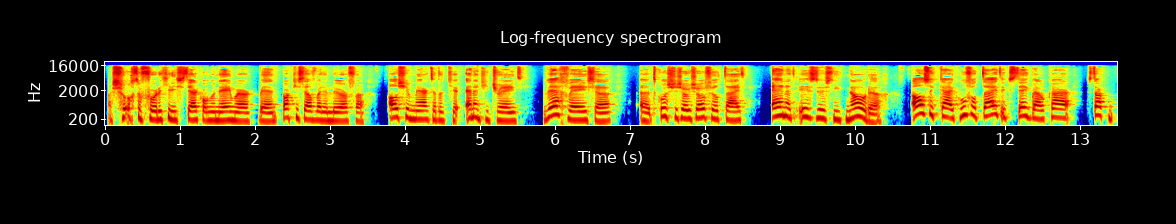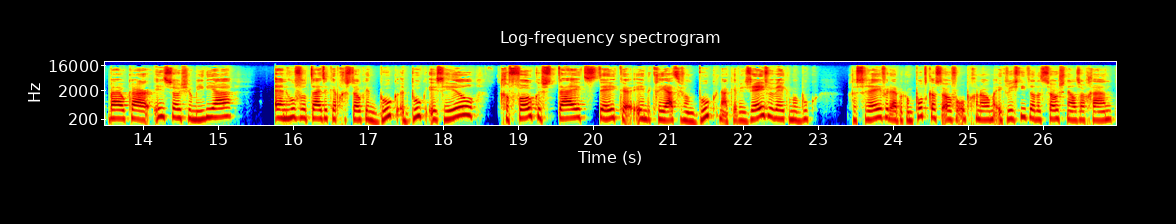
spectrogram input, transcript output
Maar zorg ervoor dat je die sterke ondernemer bent. Pak jezelf bij de lurven. Als je merkt dat het je energy draint, wegwezen. Eh, het kost je sowieso veel tijd. En het is dus niet nodig. Als ik kijk hoeveel tijd ik steek bij elkaar, stak bij elkaar in social media. En hoeveel tijd ik heb gestoken in het boek. Het boek is heel gefocust tijd steken in de creatie van het boek. Nou, ik heb in zeven weken mijn boek geschreven. Daar heb ik een podcast over opgenomen. Ik wist niet dat het zo snel zou gaan,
